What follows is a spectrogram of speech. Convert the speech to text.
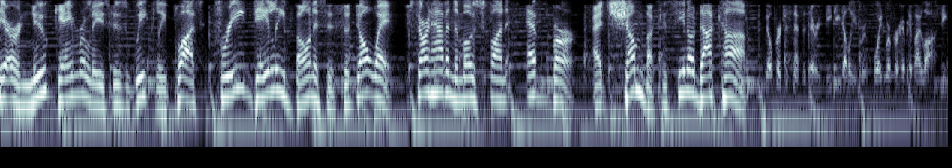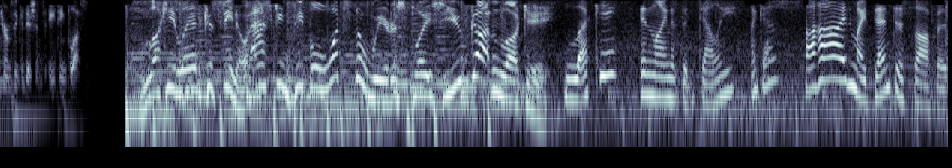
There are new game releases weekly, plus free daily bonuses. So don't wait. Start having the most fun ever at ChumbaCasino.com. No purchase necessary. VGW Group. Void were prohibited by law. See terms and conditions. 18 plus. Lucky Land Casino asking people what's the weirdest place you've gotten lucky? Lucky? In line at the deli, I guess? Aha, in my dentist's office.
